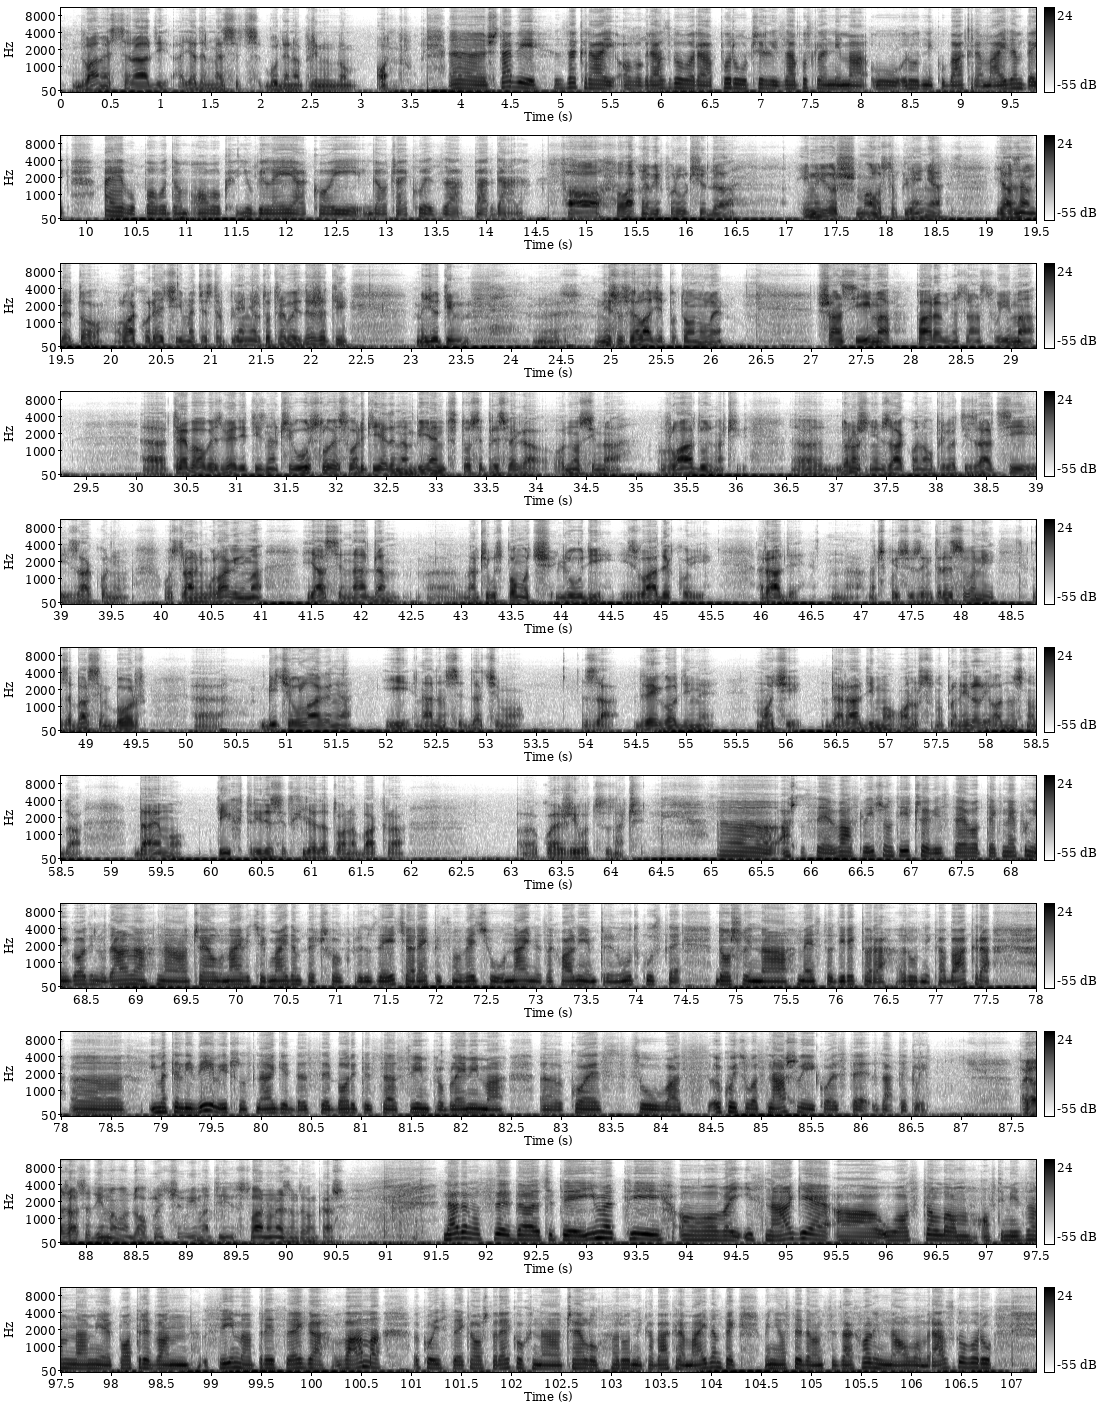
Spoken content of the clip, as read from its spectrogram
dva mjeseca radi, a jedan mjesec bude na prinudnom odmoru. E, šta bi za kraj ovog razgovora poručili zaposlenima u rudniku Bakra Majdanbek, a evo povodom ovog jubileja koji ga očekuje za par dana? Pa ovako ja bih poručio da imaju još malo strpljenja. Ja znam da je to lako reći, imate strpljenja, ali to treba izdržati. Međutim, nisu sve lađe potonule. Šansi ima, para u inostranstvu ima, treba obezbediti znači uslove, stvoriti jedan ambijent, to se pre svega odnosi na vladu, znači e, donošenjem zakona o privatizaciji i zakonim o stranim ulaganjima, ja se nadam, e, znači uz pomoć ljudi iz vlade koji rade, na, znači koji su zainteresovani za Basen Bor, e, bit će ulaganja i nadam se da ćemo za dve godine moći da radimo ono što smo planirali, odnosno da dajemo tih 30.000 tona bakra e, koja život znači. E, a što se vas lično tiče, vi ste evo tek nepunih godinu dana na čelu najvećeg Majdanpečkog preduzeća. Rekli smo već u najnezahvalnijem trenutku ste došli na mesto direktora Rudnika Bakra. E, imate li vi lično snage da se borite sa svim problemima e, koje su vas, koji su vas našli i koje ste zatekli? Pa ja za sad imam, a dokle ću imati, stvarno ne znam da vam kažem. Nadamo se da ćete imati ovaj, i snage, a u ostalom optimizam nam je potreban svima, pre svega vama koji ste, kao što rekoh, na čelu rudnika Bakra Majdanpek. Meni ostaje da vam se zahvalim na ovom razgovoru,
